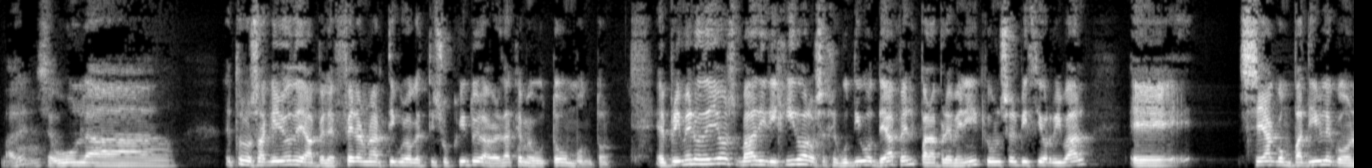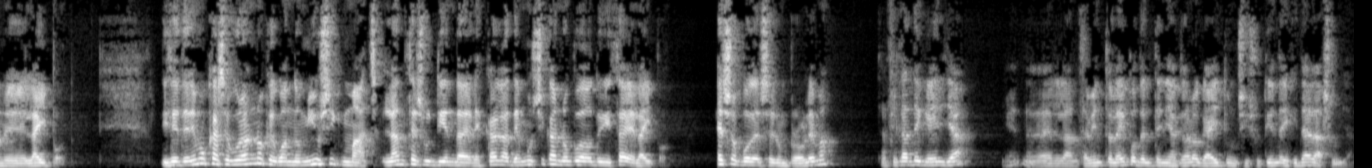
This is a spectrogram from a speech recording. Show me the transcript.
¿vale? Según la... Esto lo saqué yo de Apple Esfera en un artículo que estoy suscrito y la verdad es que me gustó un montón. El primero de ellos va dirigido a los ejecutivos de Apple para prevenir que un servicio rival eh, sea compatible con el iPod. Dice, tenemos que asegurarnos que cuando Music Match lance su tienda de descargas de música no pueda utilizar el iPod. Eso puede ser un problema. O sea, fíjate que él ya, bien, en el lanzamiento del iPod, él tenía claro que iTunes y su tienda digital era suya.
